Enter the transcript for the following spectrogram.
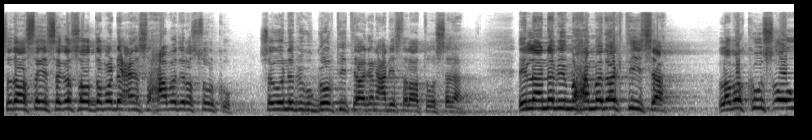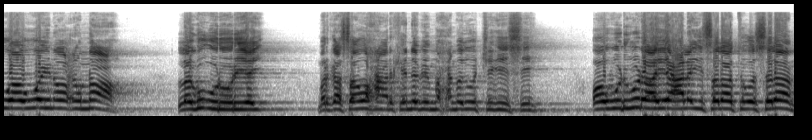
sidaasay isaga soo daba dhaceen saxaabadii rasuulku isagoo nebigu goobtii taagan calayh salaatu wasalaam ilaa nebi moxamed agtiisa laba kuus oo waaweyn oo cunno ah lagu ururiyey. Markaasaa waxaan arkay nebi moxamed wejigiisii oo wirwirhaya calayhi salaatu wasalaam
